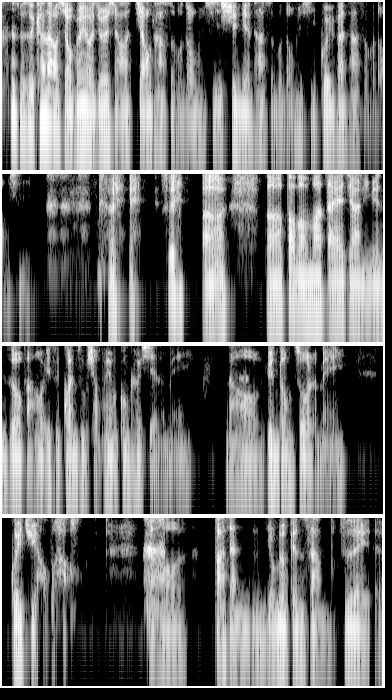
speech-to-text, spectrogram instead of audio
就是看到小朋友就会想要教他什么东西，训练他什么东西，规范他什么东西。对，所以反而反而爸爸妈妈待在家里面之后，反而会一直关注小朋友功课写了没，然后运动做了没，规矩好不好。然后发展有没有跟上之类的，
